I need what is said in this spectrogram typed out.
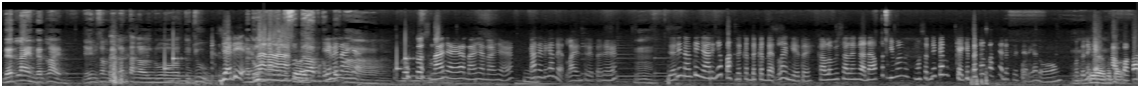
Deadline, deadline. Jadi misalnya deadline tanggal 27. Jadi, Nah, nah, 26 nah, itu sudah. Ini nanya. Ah. Kus, kus, nanya ya, nanya, nanya ya. Hmm. Kan ini kan deadline ceritanya ya. Hmm. Jadi nanti nyarinya pas deket-deket deadline gitu ya. Kalau misalnya nggak dapet gimana? Maksudnya kan kayak kita kan pasti ada kriteria dong. Maksudnya Iya, kayak betul. apakah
